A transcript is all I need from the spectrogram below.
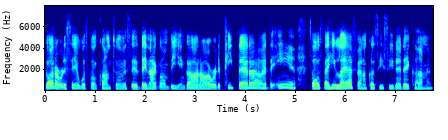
God already said what's gonna come to him and said they're not gonna be, and God already peeped that out at the end. So it's like he laughed at them because he see that they coming.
